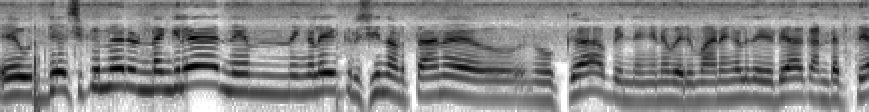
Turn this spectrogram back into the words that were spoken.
ഉദ്ദേശിക്കുന്നവരുണ്ടെങ്കിൽ നിങ്ങൾ കൃഷി നടത്താൻ നോക്കുക. പിന്നെ ഇങ്ങനെ വരുമാനങ്ങൾ നേടുക കണ്ടെത്തുക.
